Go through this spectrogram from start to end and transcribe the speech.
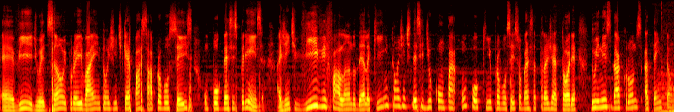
é, vídeo, edição e por aí vai. Então a gente quer passar para vocês um pouco dessa experiência. A gente vive falando dela aqui, então a gente decidiu contar um pouquinho para vocês sobre essa trajetória do início da Cronos até então.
